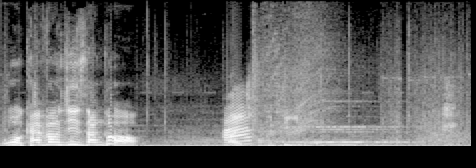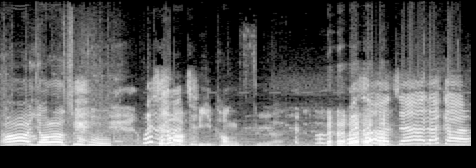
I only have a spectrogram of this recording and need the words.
我有开放性伤口。太啊？冲地了。哦，有了，舒服。为什么？把逼痛死了。为什么觉得那个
